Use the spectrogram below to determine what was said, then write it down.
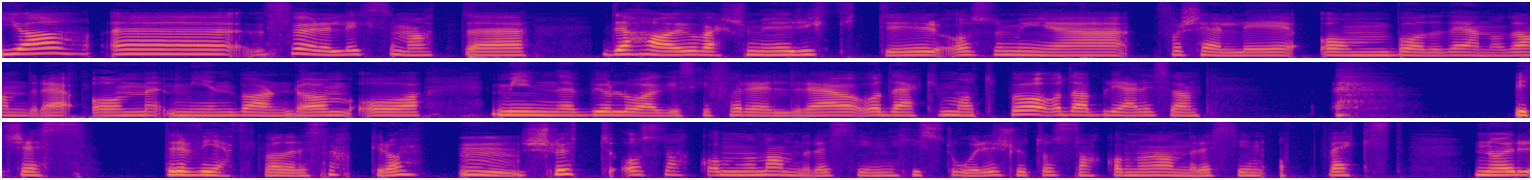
Ja, øh, føler liksom at eh, det har jo vært så mye rykter og så mye forskjellig om både det ene og det andre om min barndom og mine biologiske foreldre, og det er ikke måte på, og da blir jeg litt sånn eh, Bitches, dere vet ikke hva dere snakker om. Mm. Slutt å snakke om noen andre sin historie, slutt å snakke om noen andre sin oppvekst, når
